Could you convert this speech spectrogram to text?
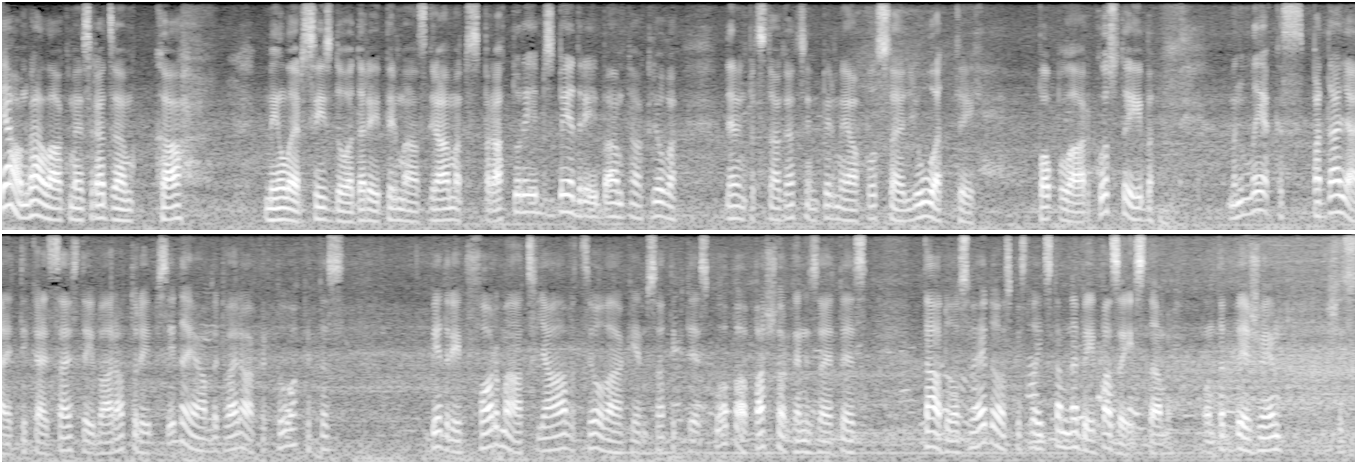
jā, un vēlāk mēs redzam, ka Millers izdod arī pirmās grāmatas par atturības biedrībām. Tā kļuva 19. gadsimta pirmajā pusē ļoti populāra kustība. Man liekas, pa daļai tikai saistībā ar atturības idejām, bet vairāk ar to, ka tas biedrību formāts ļāva cilvēkiem satikties kopā, pašorganizēties tādos veidos, kas līdz tam nebija pazīstami. Un tad bieži vien šis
